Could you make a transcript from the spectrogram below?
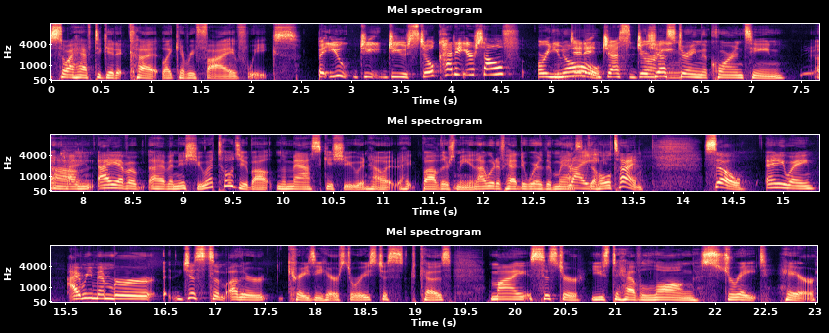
so I have to get it cut like every five weeks. but you do, you do you still cut it yourself or you did it just during just during the quarantine. Um, I have a I have an issue. I told you about the mask issue and how it, bothers me, and I would have had to wear the mask Right. the whole time. So anyway, I remember just some other crazy hair stories, just because my sister used to have long, straight hair,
